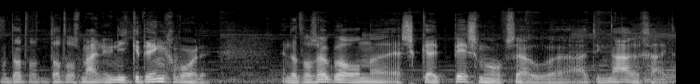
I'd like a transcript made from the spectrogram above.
Want dat was, dat was mijn unieke ding geworden. En dat was ook wel een eh, escapisme of zo eh, uit die narigheid.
